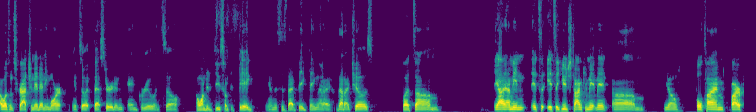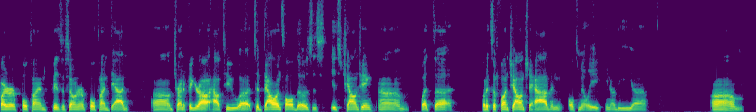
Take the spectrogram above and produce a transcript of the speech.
I wasn't scratching it anymore, and so it festered and, and grew. And so I wanted to do something big, and this is that big thing that I that I chose. But um, yeah, I mean, it's it's a huge time commitment. Um, you know, full time firefighter, full time business owner, full time dad. Um, trying to figure out how to uh, to balance all of those is is challenging, um, but uh, but it's a fun challenge to have, and ultimately, you know, the uh, um,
